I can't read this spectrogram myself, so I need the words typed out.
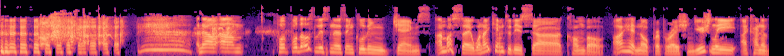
now, um, for, for those listeners, including James, I must say, when I came to this, uh, convo, I had no preparation. Usually, I kind of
